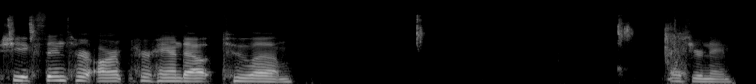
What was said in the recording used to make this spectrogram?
She extends her arm, her hand out to um. What's your name?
